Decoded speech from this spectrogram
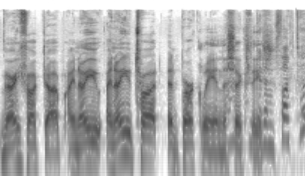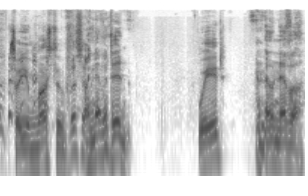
very fucked up. I know you. I know you taught at Berkeley in the Get him '60s, fucked up. so you must have Listen, I never did. weed. No, never.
